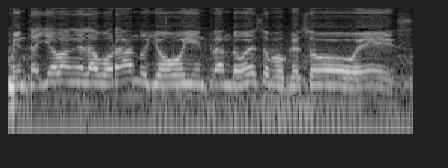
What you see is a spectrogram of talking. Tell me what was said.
mientras ya van elaborando yo voy entrando eso porque eso es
